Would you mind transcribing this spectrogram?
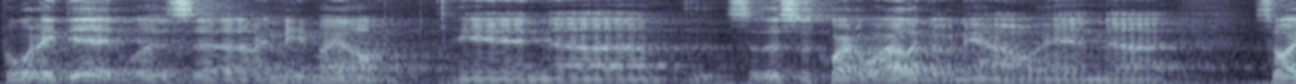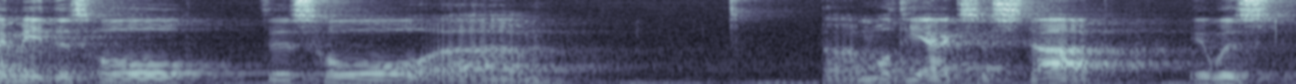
But what I did was uh, I made my own. And uh, so this is quite a while ago now. And uh, so I made this whole, this whole um, uh, multi-axis stop. It was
